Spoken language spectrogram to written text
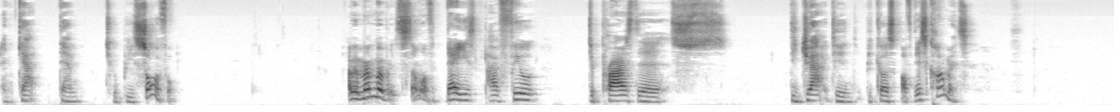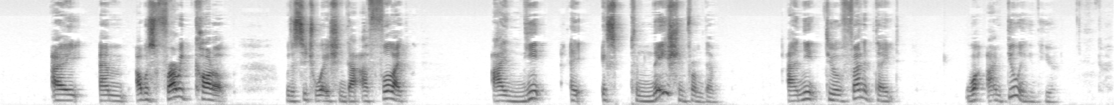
and get them to be sorrowful. I remember some of the days I feel depressed, uh, dejected because of these comments. I am I was very caught up with the situation that I feel like I need an explanation from them. I need to validate what I'm doing in here.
